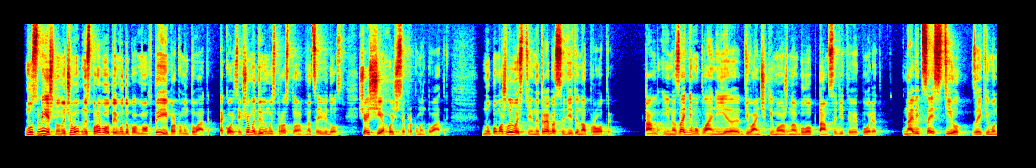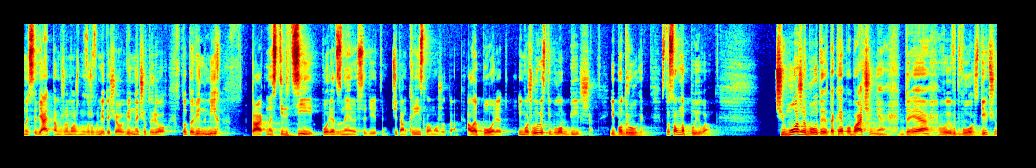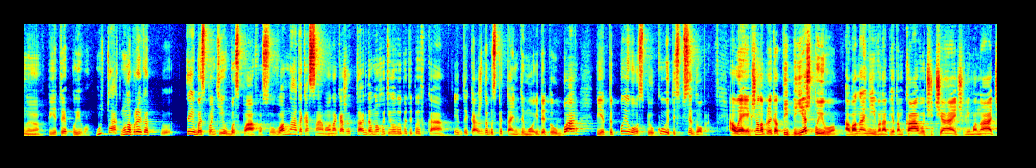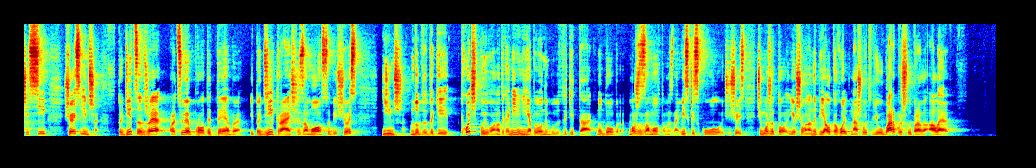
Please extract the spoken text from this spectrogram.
Ну, смішно, ну чому б не спробувати йому допомогти і прокоментувати? Так ось, якщо ми дивимось просто на цей відос, що ще хочеться прокоментувати? Ну, по можливості не треба сидіти напроти. Там і на задньому плані є диванчики, можна було б там сидіти поряд. Навіть цей стіл, за яким вони сидять, там вже можна зрозуміти, що він не чотирьох. Тобто він міг так на стільці поряд з нею сидіти, чи там крісла, може там, але поряд. І можливості було б більше. І по-друге, стосовно пива. Чи може бути таке побачення, де ви вдвох з дівчиною п'єте пиво? Ну так, ну, наприклад, ти без понтів, без пафосу, вона така сама, вона каже, так давно хотіла випити пивка. І ти кажеш, да без питань, йдемо, йдете у бар, п'єте пиво, спілкуєтесь, все добре. Але якщо, наприклад, ти п'єш пиво, а вона ні, вона п'є там каву, чи чай, чи лімонад, чи сік, щось інше тоді це вже працює проти тебе. І тоді краще замов собі щось інше. Ну, тобто ти такий, ти хочеш пиво? Вона така, ні, ні, ні, я пиво не буду. Ти такий, так, ну добре. Може, замов там, не знаю, віскі з колою, чи щось. Чи може то, якщо вона не п'є алкоголь, нашого тоді у бар прийшли, правда, але.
